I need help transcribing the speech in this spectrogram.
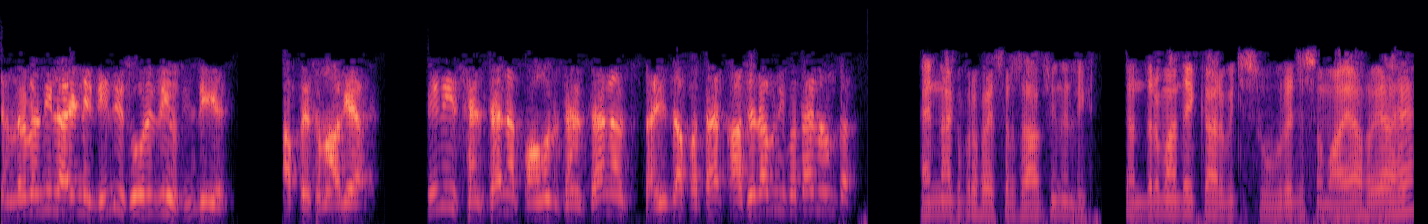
ਚੰਦਰਮਾ ਦੀ ਲਾਈਟ ਨਹੀਂ ਦੀਦੀ ਸੂਰਜ ਦੀ ਹੁੰਦੀ ਹੈ। ਆਪੇ ਸਮਾ ਗਿਆ। ਇਹਦੀ ਸੈਂਸ ਹੈ ਨਾ ਕਾਮਨ ਸੈਂਸ ਹੈ ਨਾ ਸਾਇੰਸ ਦਾ ਪਤਾ ਹੈ ਕਾਸੇ ਦਾ ਵੀ ਨਹੀਂ ਪਤਾ ਇਹਨਾਂ ਨੂੰ ਤਾਂ। ਇੰਨਾ ਕੁ ਪ੍ਰੋਫੈਸਰ ਸਾਹਿਬ ਜੀ ਨੇ ਲਿਖ ਚੰਦਰਮਾ ਦੇ ਘਰ ਵਿੱਚ ਸੂਰਜ ਸਮਾਇਆ ਹੋਇਆ ਹੈ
